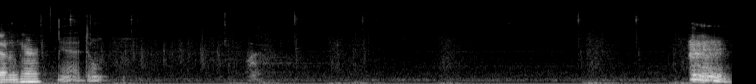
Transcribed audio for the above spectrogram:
Down here. Yeah, don't.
